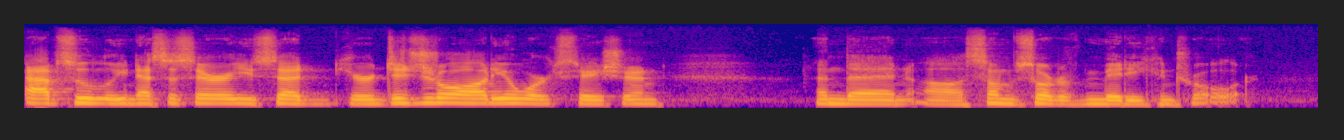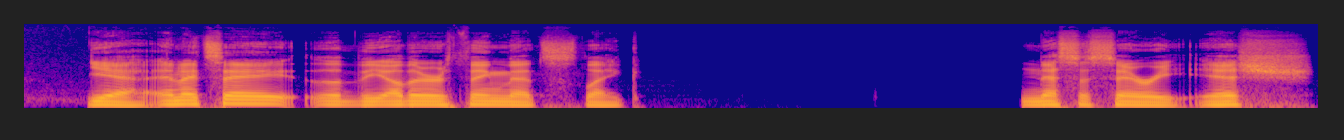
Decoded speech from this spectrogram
absolutely necessary? You said your digital audio workstation, and then uh, some sort of MIDI controller. Yeah, and I'd say the, the other thing that's like necessary-ish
